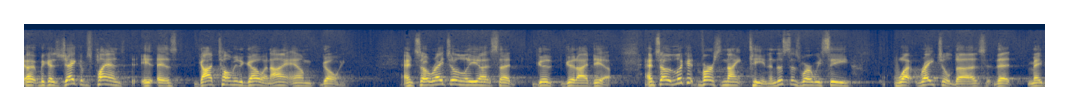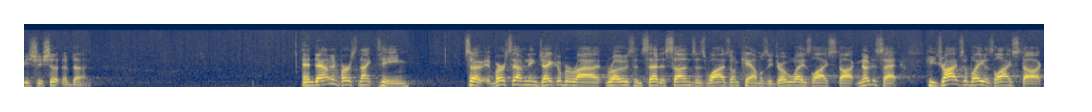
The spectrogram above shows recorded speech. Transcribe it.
Uh, because Jacob's plan is God told me to go, and I am going. And so Rachel and Leah said, Good, good idea. And so look at verse 19, and this is where we see what Rachel does that maybe she shouldn't have done. And down in verse 19, so verse 17, Jacob arose and set his sons, his wives on camels. He drove away his livestock. Notice that. He drives away his livestock,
